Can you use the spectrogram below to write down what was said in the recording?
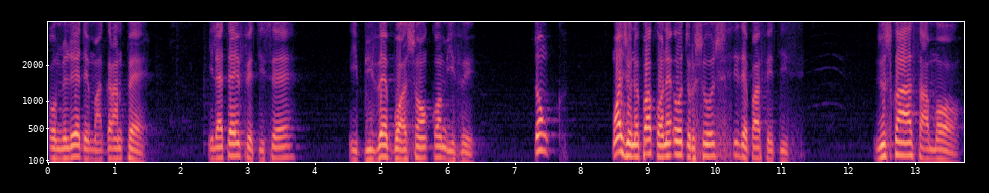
au milieu de ma grand-père. Il était un féticheur, il buvait boisson comme il veut. Donc, moi, je ne pas connaître autre chose si ce n'est pas fétiche. Jusqu'à sa mort,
